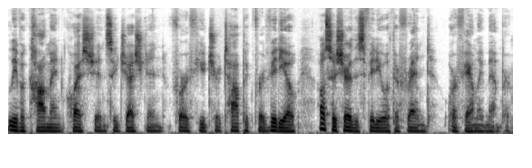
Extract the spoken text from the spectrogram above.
leave a comment, question, suggestion for a future topic for a video. Also share this video with a friend or family member.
